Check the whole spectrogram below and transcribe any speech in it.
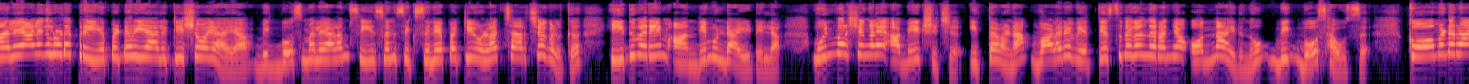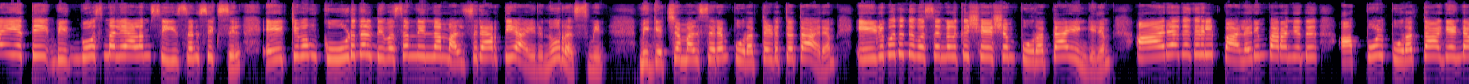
മലയാളികളുടെ പ്രിയപ്പെട്ട റിയാലിറ്റി ഷോയായ ബിഗ് ബോസ് മലയാളം സീസൺ സിക്സിനെ പറ്റിയുള്ള ചർച്ചകൾക്ക് ഇതുവരെയും അന്ത്യമുണ്ടായിട്ടില്ല. മുൻ വർഷങ്ങളെ അപേക്ഷിച്ച് ഇത്തവണ വളരെ വ്യത്യസ്തതകൾ നിറഞ്ഞ ഒന്നായിരുന്നു ബിഗ് ബോസ് ഹൗസ്. കോമഡറായി എത്തി ബിഗ് ബോസ് മലയാളം സീസൺ സിക്സിൽ ഏറ്റവും കൂടുതൽ ദിവസം നിന്ന മത്സരാർത്ഥിയായിരുന്നു റസ്മിൻ. മികച്ച മത്സരം പുറത്തെടുത്ത താരം എഴുപത് ദിവസങ്ങൾക്ക് ശേഷം പുറത്തായെങ്കിലും ആരാധകരിൽ പലരും പറഞ്ഞത് അപ്പോൾ പുറത്താകേണ്ട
